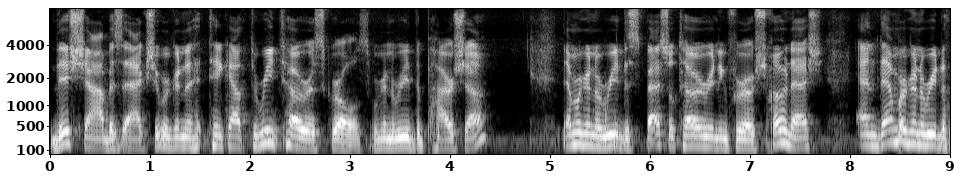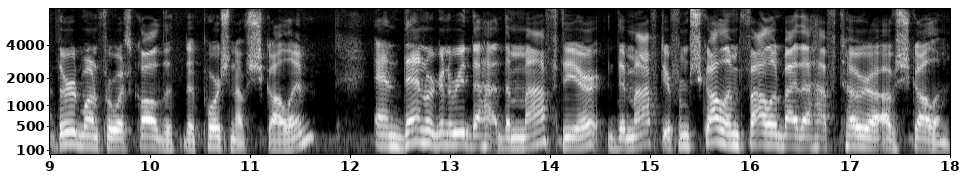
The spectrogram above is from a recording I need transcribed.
this Shabbos actually we're going to take out three Torah scrolls. We're going to read the Parsha. Then we're going to read the special Torah reading for Rosh Chodesh, and then we're going to read a third one for what's called the, the portion of Shkalim. And then we're going to read the the maftir, the maftir from Shkalim, followed by the haftorah of Shkalim.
